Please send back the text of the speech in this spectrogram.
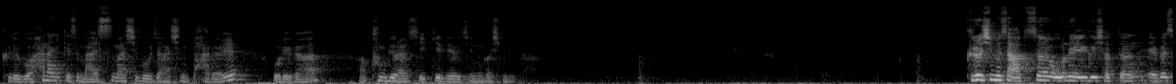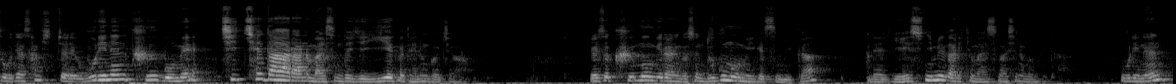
그리고 하나님께서 말씀하시고자 하신 바를 우리가 분별할 수 있게 되어지는 것입니다. 그러시면서 앞서 오늘 읽으셨던 에베소 5장 30절에 우리는 그 몸의 지체다라는 말씀도 이제 이해가 되는 거죠. 여기서 그 몸이라는 것은 누구 몸이겠습니까? 네, 예수님을 가리켜 말씀하시는 겁니다. 우리는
